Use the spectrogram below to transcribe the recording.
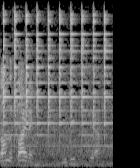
on the siding. Mm -hmm. Yeah.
